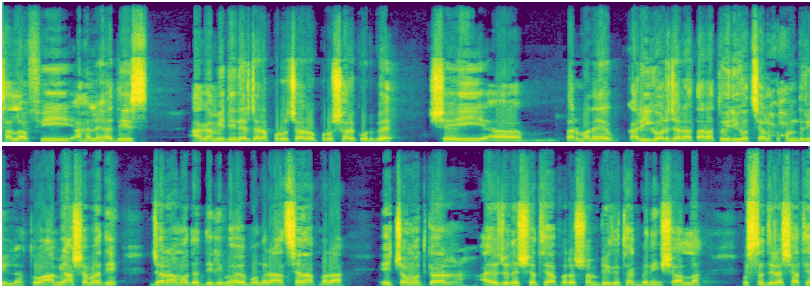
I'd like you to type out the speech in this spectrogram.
সালাফি, আহলে হাদিস আগামী দিনের যারা প্রচার ও প্রসার করবে, সেই তার মানে কারিগর যারা, তারা তৈরি হচ্ছে, আলহামদুলিল্লাহ। তো আমি আশাবাদী যারা আমাদের দিনী ভাই বোনেরা আছেন, আপনারা এই চমৎকার আয়োজনের সাথে আপনারা সম্পৃক্ত থাকবেন, ইনশাআল্লাহ। উস্তাদিরা সাথে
